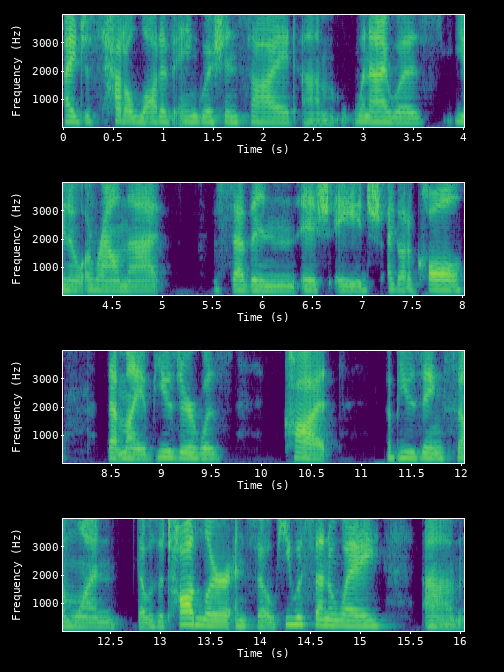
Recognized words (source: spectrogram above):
I just had a lot of anguish inside um, when I was, you know, around that seven ish age. I got a call that my abuser was caught abusing someone that was a toddler. And so he was sent away. Um,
